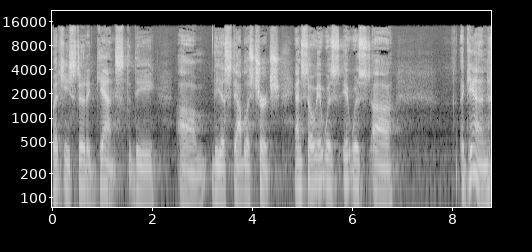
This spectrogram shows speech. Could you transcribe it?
but he stood against the um, the established church, and so it was it was uh, again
